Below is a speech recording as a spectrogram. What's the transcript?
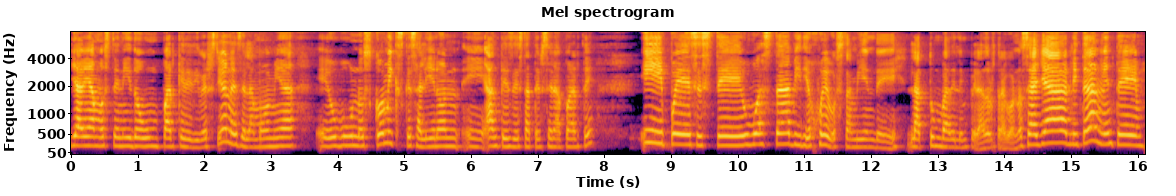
ya habíamos tenido un parque de diversiones de la momia. eh, hubo unos cómics que salieron eh, antes de esta tercera parte. Y pues este hubo hasta videojuegos también de la tumba del emperador dragón. O sea, ya literalmente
